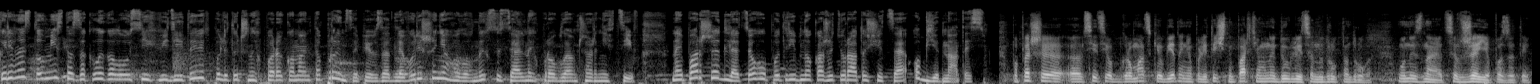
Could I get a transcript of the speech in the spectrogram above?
Керівництво міста закликало усіх відійти від політичних переконань та принципів задля вирішення головних соціальних проблем чернівців. Найперше для цього потрібно кажуть у ратуші це об'єднатись. По-перше, е, всі ці громадські об'єднання політичні партії вони дивляться на друг на друга. Вони знають, це вже є позитив.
